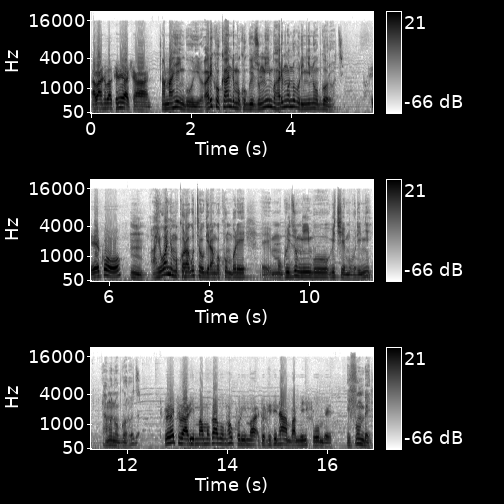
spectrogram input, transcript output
abantu bakenera cyane amahinguriro ariko kandi mu kugwiza umwimbo harimo n'uburimyi n'ubworozi yego mm. aho iwanyu mukora gute kugira ngo kumbure e, mugwize umwimbu biciye mu burimyi hamwe n'ubworozi Twe turarima mugabo nko kurima dufite intambamyi y'ifumbire ifumbire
